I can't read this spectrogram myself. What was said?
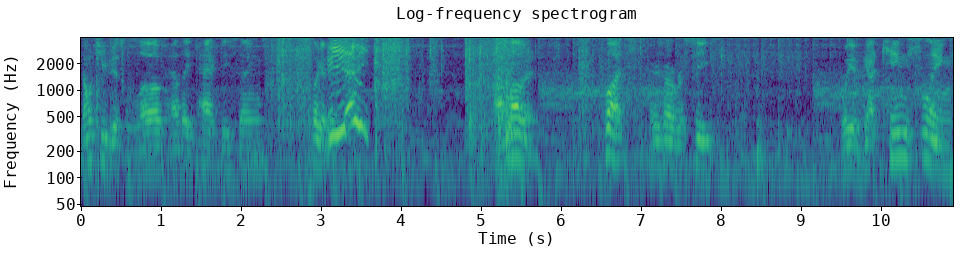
Don't you just love how they pack these things? Look at this. I love it. But there's our receipt. We have got King Sling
